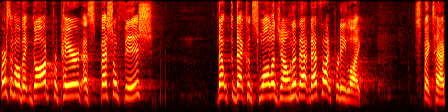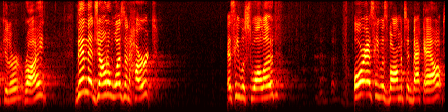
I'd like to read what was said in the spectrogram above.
First of all, that God prepared a special fish that, that could swallow Jonah. That, that's like pretty like spectacular, right? Then that Jonah wasn't hurt as he was swallowed or as he was vomited back out.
